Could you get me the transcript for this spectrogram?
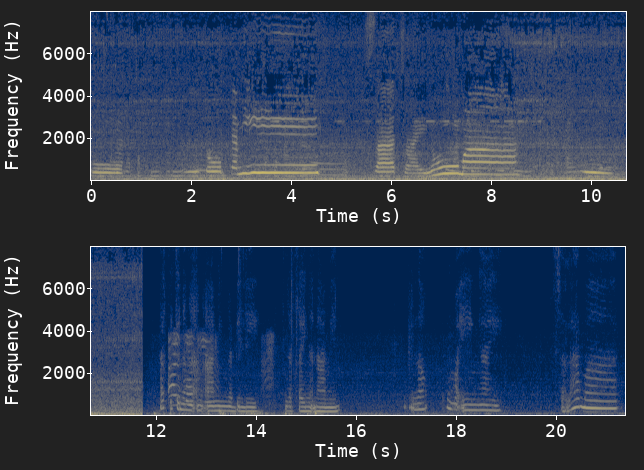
Oh. Dito kami sa Trinoma. Hmm. At ito na nga ang aming nabili. Na-try nga namin. Naku, maingay. Salamat.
